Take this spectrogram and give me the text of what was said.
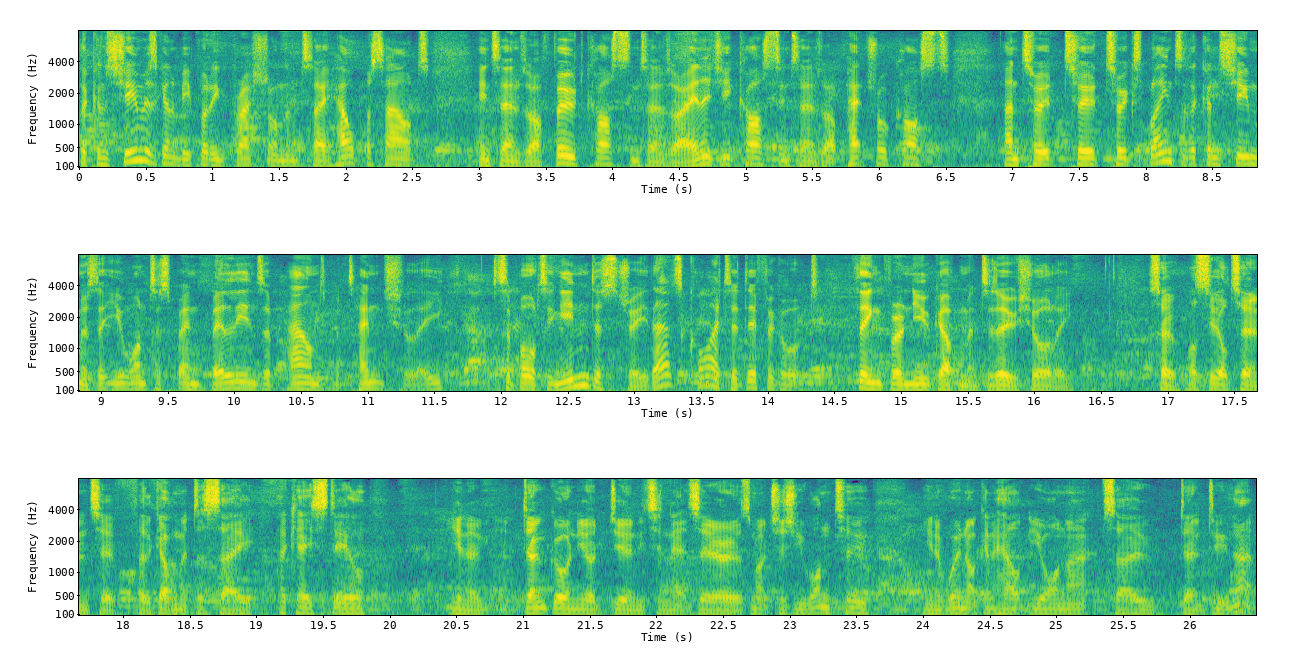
The consumer is going to be putting pressure on them to say, help us out in terms of our food costs, in terms of our energy costs, in terms of our petrol costs and to, to, to explain to the consumers that you want to spend billions of pounds potentially supporting industry, that's quite a difficult thing for a new government to do, surely. So, what's the alternative for the government to say, okay, steel, you know, don't go on your journey to net zero as much as you want to. You know, we're not going to help you on that, so don't do that.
